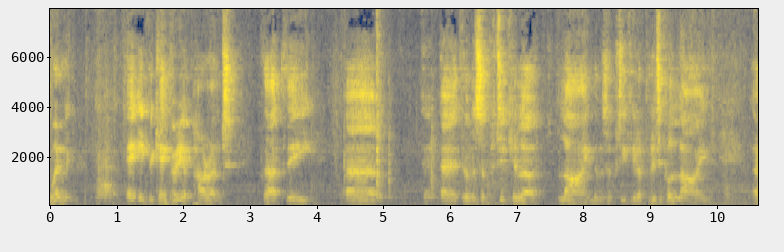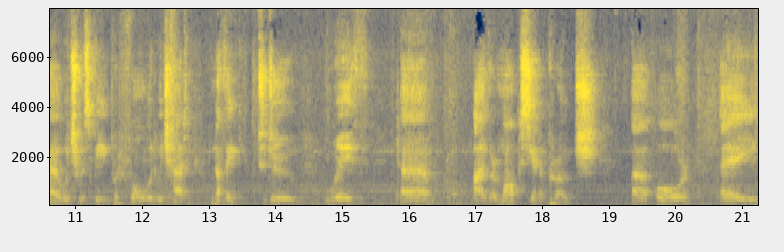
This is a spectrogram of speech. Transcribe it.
when it, became very apparent that the uh, uh, there was a particular line, there was a particular political line uh, which was being put forward which had nothing to do with um, either a Marxian approach uh, or a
